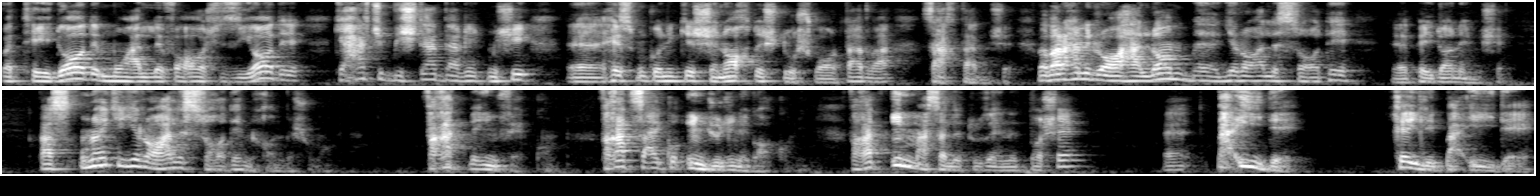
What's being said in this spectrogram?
و تعداد معلفه هاش زیاده که هرچی بیشتر دقیق میشی حس می‌کنی که شناختش دشوارتر و سختتر میشه. و برای همین راه هم یه راه حل ساده پیدا نمیشه. پس اونایی که یه راه حل ساده می‌خوان به شما فقط به این فکر کن. فقط سعی کن اینجوری نگاه کنی. فقط این مسئله تو ذهنت باشه بعیده. خیلی بعیده.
